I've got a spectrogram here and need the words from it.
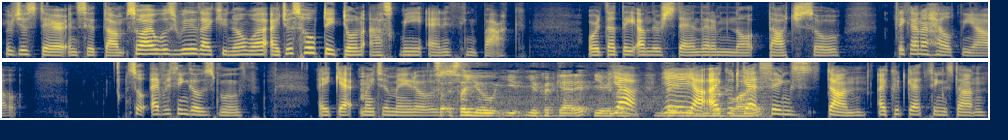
You're just there and sit down. So I was really like, you know what? I just hope they don't ask me anything back or that they understand that I'm not Dutch. So they kind of help me out. So everything goes smooth. I get my tomatoes. So, so you, you you could get it. You, yeah, like, yeah, yeah, yeah. I could get things done. I could get things done.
